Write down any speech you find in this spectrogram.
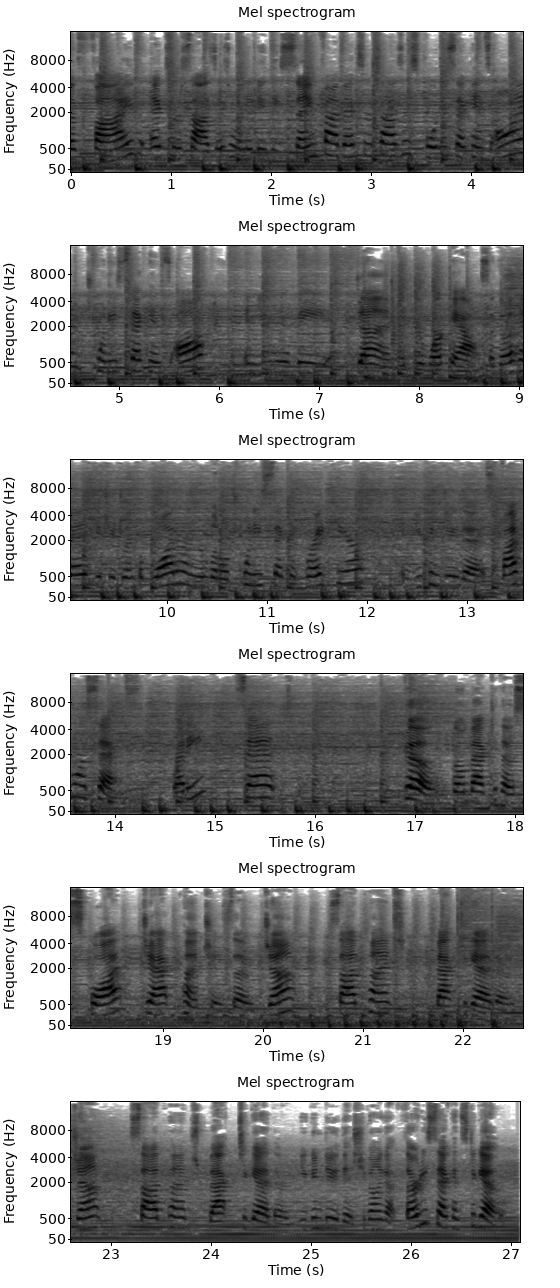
Of five exercises. We're going to do these same five exercises, 40 seconds on, 20 seconds off, and you will be done with your workout. So go ahead, get your drink of water and your little 20 second break here, and you can do this. Five more sets. Ready, set, go. Going back to those squat jack punches. So jump, side punch, back together. Jump, side punch, back together. You can do this. You've only got 30 seconds to go.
